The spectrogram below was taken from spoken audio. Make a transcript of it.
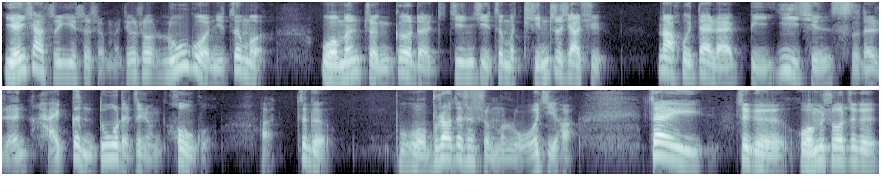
言下之意是什么？就是说，如果你这么，我们整个的经济这么停滞下去。那会带来比疫情死的人还更多的这种后果啊！这个我不知道这是什么逻辑哈。在这个我们说这个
